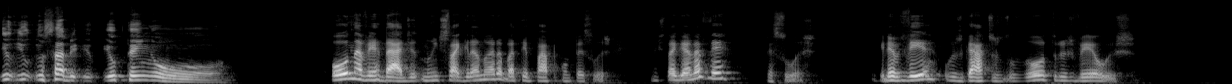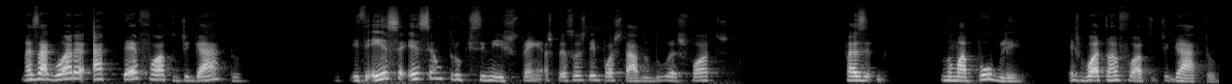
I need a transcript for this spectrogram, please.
eu, eu, eu sabe, eu, eu tenho. Ou, na verdade, no Instagram não era bater papo com pessoas. No Instagram era ver pessoas. Eu queria ver os gatos dos outros, ver os. Mas agora, até foto de gato. Esse, esse é um truque sinistro. Tem, as pessoas têm postado duas fotos faz, numa publi, eles botam a foto de gato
